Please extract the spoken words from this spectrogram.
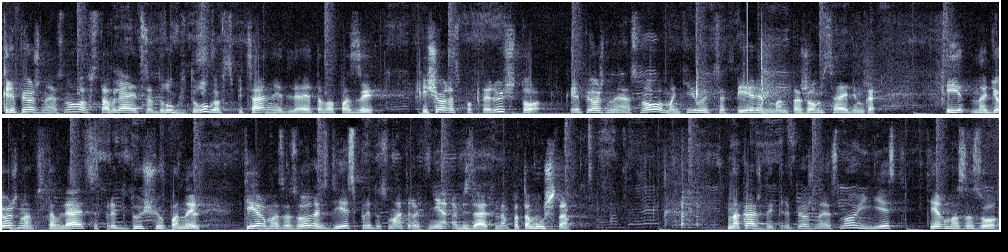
Крепежная основа вставляется друг в друга в специальные для этого пазы. Еще раз повторюсь, что крепежная основа монтируется перед монтажом сайдинга и надежно вставляется в предыдущую панель. Термозазоры здесь предусматривать не обязательно, потому что на каждой крепежной основе есть термозазор.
